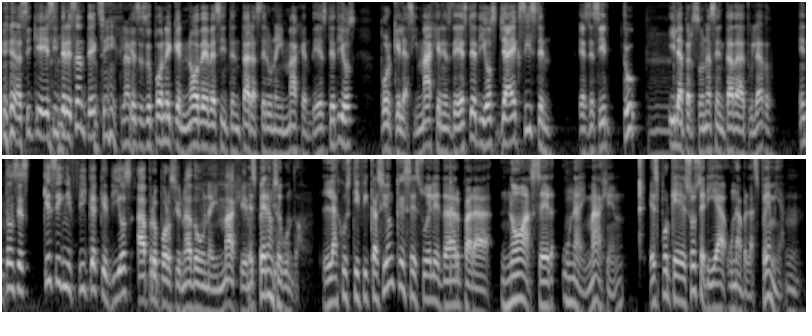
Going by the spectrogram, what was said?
Así que es interesante Sí, claro. que se supone que no debes intentar hacer una imagen de este Dios porque las imágenes de este Dios ya existen, es decir, tú Mm. y la persona sentada a tu lado. Entonces, ¿qué significa que Dios ha proporcionado una imagen? Espera un segundo. La justificación que se suele dar para no hacer una imagen es porque eso sería una blasfemia. Mm.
